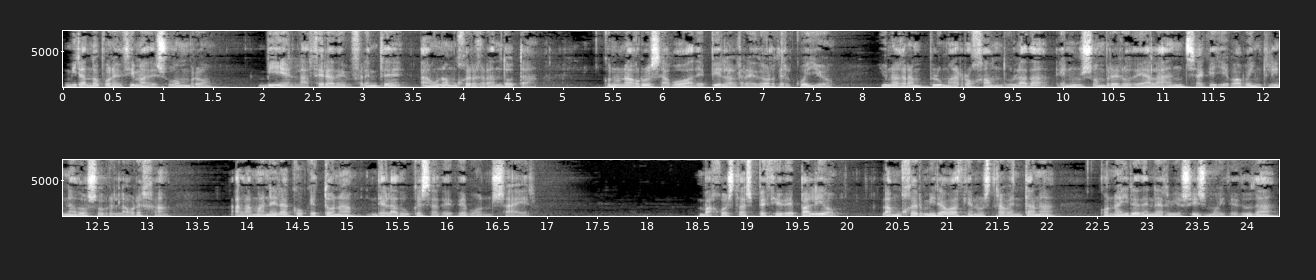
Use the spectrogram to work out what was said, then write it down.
Mirando por encima de su hombro, vi en la acera de enfrente a una mujer grandota, con una gruesa boa de piel alrededor del cuello y una gran pluma roja ondulada en un sombrero de ala ancha que llevaba inclinado sobre la oreja, a la manera coquetona de la duquesa de Devonshire. Bajo esta especie de palio la mujer miraba hacia nuestra ventana con aire de nerviosismo y de duda,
